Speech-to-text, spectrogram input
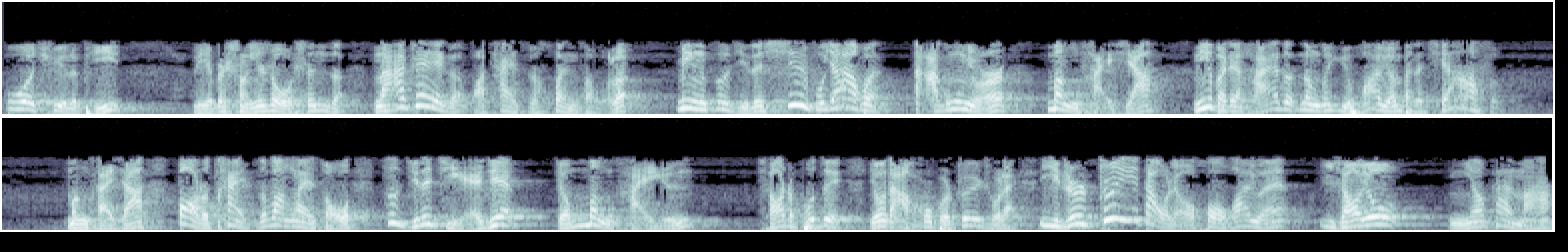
剥去了皮，里边剩一肉身子，拿这个把太子换走了，命自己的心腹丫鬟大宫女儿孟彩霞，你把这孩子弄到御花园，把他掐死。孟彩霞抱着太子往外走，自己的姐姐叫孟彩云。瞧着不对，又打后边追出来，一直追到了后花园。一瞧，哟，你要干嘛？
